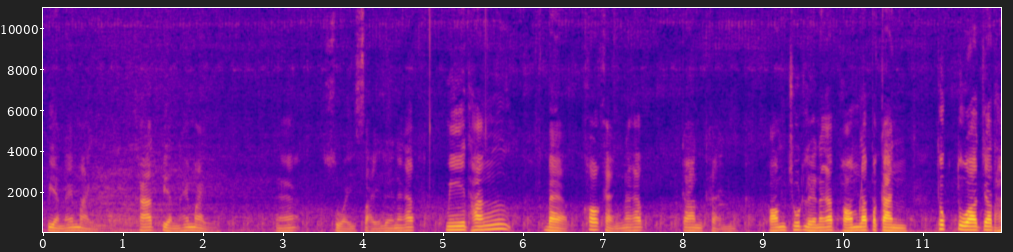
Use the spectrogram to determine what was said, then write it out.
เปลี่ยนให้ใหม่ คาร์ดเปลี่ยนให้ใหม่นะฮะสวยใสเลยนะครับ มีทั้งแบบข้อแข็งนะครับ การแข็งพร้อมชุดเลยนะครับ พร้อมรับประกันทุกตัวจะท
